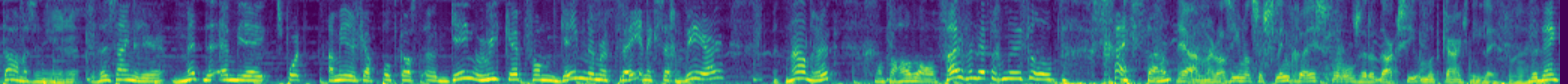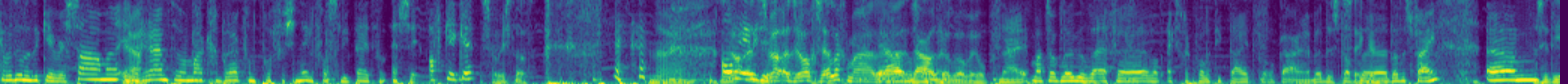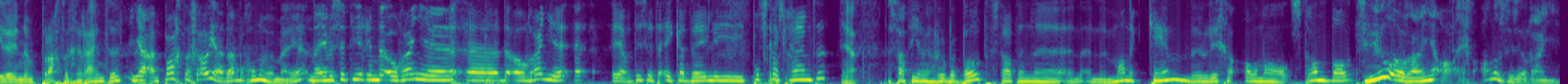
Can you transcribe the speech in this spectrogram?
dames en heren. We zijn er weer met de NBA Sport Amerika podcast. Een game recap van game nummer 2. En ik zeg weer, met nadruk, want we hadden al 35 minuten op de schijf staan. Ja, maar er was iemand zo slim geweest van onze redactie om dat kaartje niet leeg te maken. We denken, we doen het een keer weer samen in Ja. een ruimte. We maken gebruik van de professionele faciliteiten van FC Afkikken. Zo is dat. nou ja, het is, wel, het, is energie. wel, het is wel gezellig, maar Ja, eh, daar houdt het ook wel weer op. Nee, maar het is ook leuk dat we even wat extra kwaliteit voor elkaar hebben. Dus dat, eh, dat is fijn. Ehm, We zitten hier in een prachtige ruimte. Ja, een prachtig. Oh ja, daar begonnen we mee. Hè? Nee, we zitten hier in de oranje. eh, de oranje. ja, wat is dit? De EK Daily podcastruimte. Ja. Er staat hier een rubberboot. Er staat een, eh, een, een. Er liggen allemaal strandballen. Het is heel oranje. Oh, echt alles is oranje.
